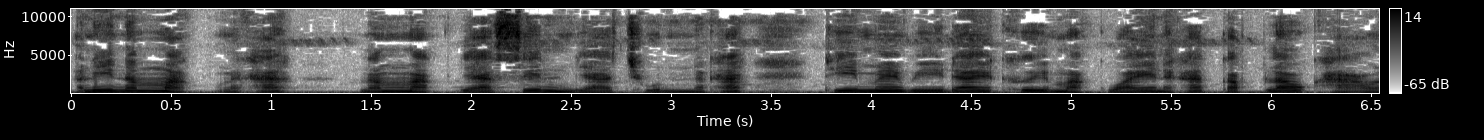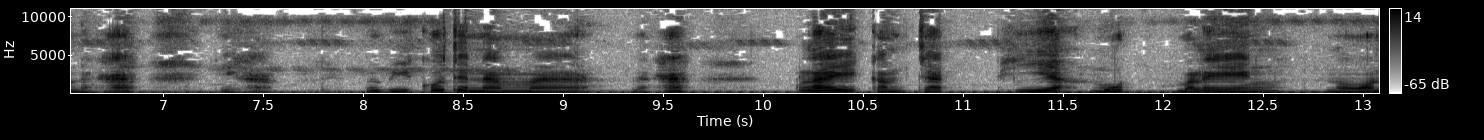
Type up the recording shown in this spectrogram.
อันนี้น้ำหมักนะคะ น้ำหมักยาเส้นยาฉุนนะคะ ที่แม่วีได้เคยหมักไว้นะคะ กับเหล้าขาวนะคะนี่ค่ะแม่วีก็จะนำมานะคะ ไล่กำจัดเพี้ยมดแมลงนอน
